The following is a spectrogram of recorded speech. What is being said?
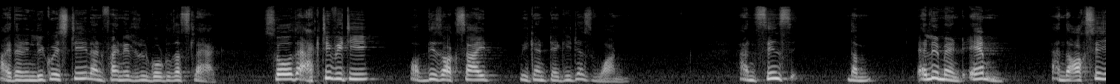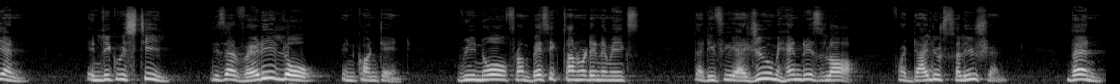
either in liquid steel and finally it will go to the slag. So, the activity of this oxide we can take it as 1 and since the element M and the oxygen in liquid steel these are very low in content. We know from basic thermodynamics that if you assume Henry's law for dilute solution then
